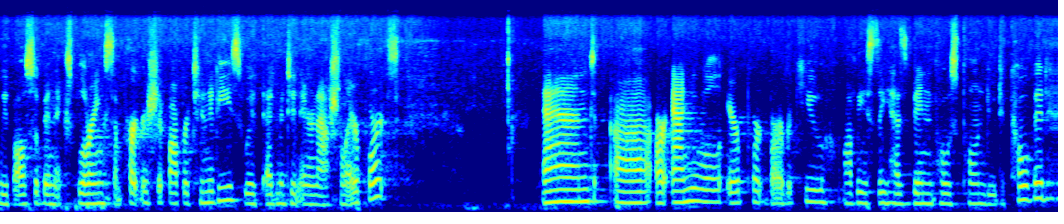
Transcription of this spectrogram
We've also been exploring some partnership opportunities with Edmonton International Airports. And uh, our annual airport barbecue obviously has been postponed due to COVID.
